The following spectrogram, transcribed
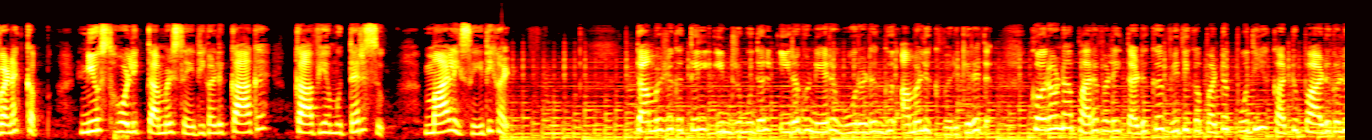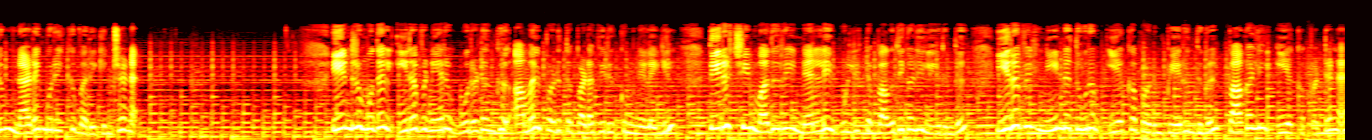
வணக்கம். நியூஸ் ஹோலிக் தமிழ் செய்திகளுக்காக காவ்யா முத்தரசு. மாலை செய்திகள். தமிழகத்தில் இன்று முதல் இரவு நேர ஊரடங்கு அமலுக்கு வருகிறது. கொரோனா பரவலை தடுக்க விதிக்கப்பட்ட புதிய கட்டுப்பாடுகளும் நடைமுறைக்கு வருகின்றன. இன்று முதல் இரவு நேர ஊரடங்கு அமல்படுத்தப்படவிருக்கும் நிலையில் திருச்சி மதுரை நெல்லை உள்ளிட்ட பகுதிகளில் இருந்து இரவில் நீண்ட தூரம் இயக்கப்படும் பேருந்துகள் பகலில் இயக்கப்பட்டன.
